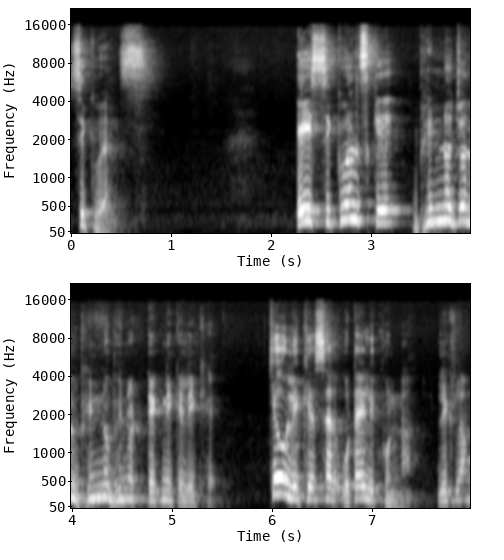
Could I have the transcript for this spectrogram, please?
সিকোয়েন্স এই সিকোয়েন্সকে ভিন্নজন ভিন্ন ভিন্ন টেকনিকে লিখে, কেউ লিখে, স্যার, ওটাই লিখুন না। লিখলাম।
